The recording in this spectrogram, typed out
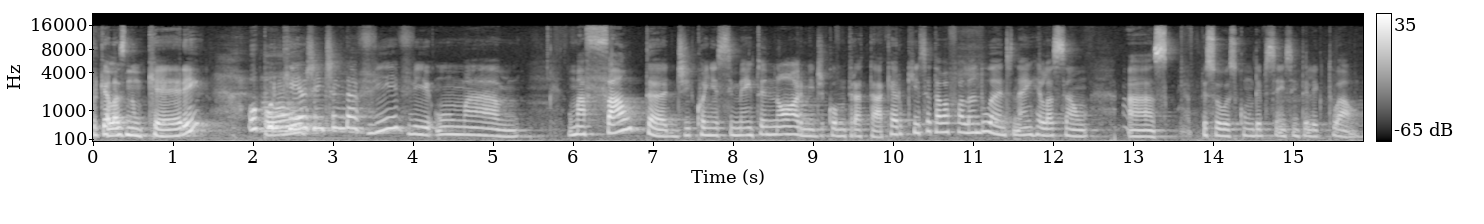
porque elas não querem, ou porque a gente ainda vive uma, uma falta de conhecimento enorme de como tratar, que era o que você estava falando antes, né, em relação às pessoas com deficiência intelectual?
